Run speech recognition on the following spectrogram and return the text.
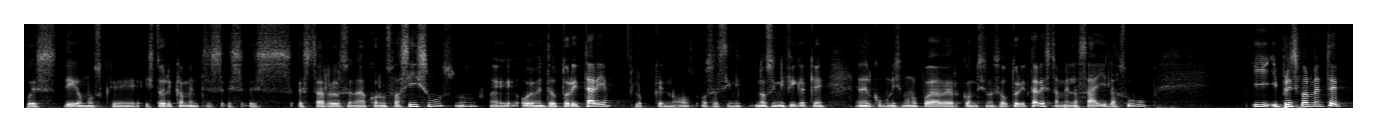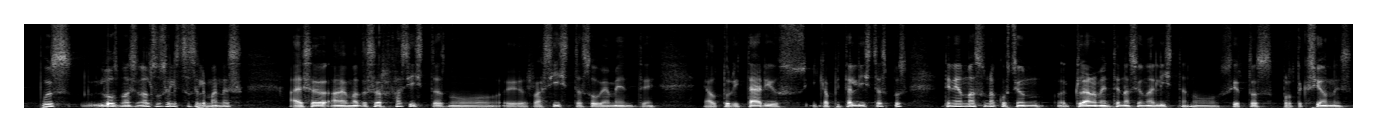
pues digamos que históricamente es, está relacionada con los fascismos, eh, obviamente autoritaria, lo que no, o sea, no significa que en el comunismo no pueda haber condiciones autoritarias, también las hay y las hubo. Y, principalmente, pues los nacionalsocialistas alemanes, además de ser fascistas, ¿no? Eh, racistas, obviamente, autoritarios y capitalistas, pues tenían más una cuestión eh, claramente nacionalista, ¿no? ciertas protecciones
